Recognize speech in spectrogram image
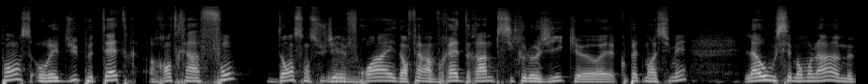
pense, aurait dû peut-être rentrer à fond dans son sujet Mm. froid et d'en faire un vrai drame psychologique euh, complètement assumé. Là où ces moments-là me,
